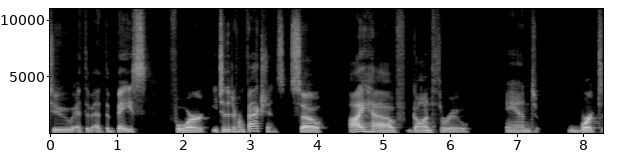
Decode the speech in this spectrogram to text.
to at the at the base for each of the different factions. So I have gone through and worked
